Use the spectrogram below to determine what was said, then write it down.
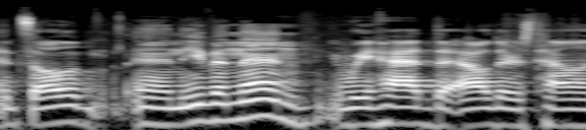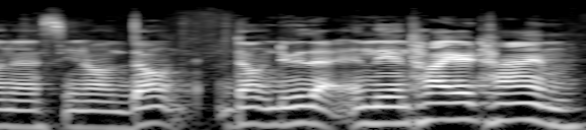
it's all and even then we had the elders telling us you know don't don't do that and the entire time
